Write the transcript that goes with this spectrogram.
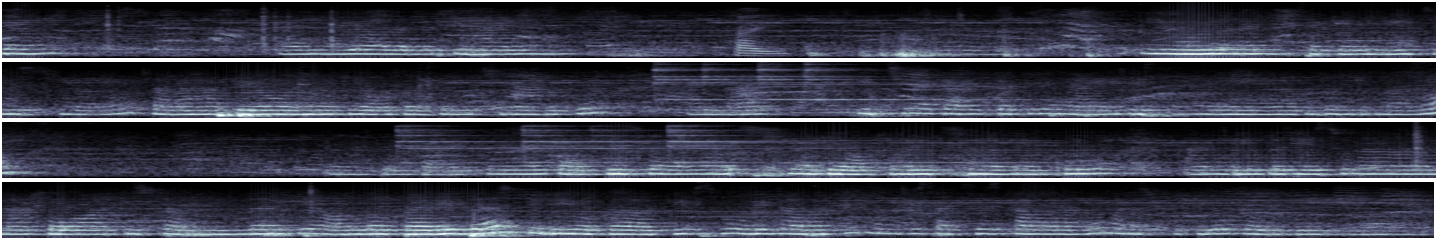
నమస్కారం. అండ్ వాళ్ళందరికీ హాయ్. హాయ్. ఈ మూవీలో నేను సెకండ్ లీడ్ చేస్తున్నాను. చాలా హ్యాపీగా ఉంది నాకు అవకాశం ఇచ్చినందుకు అండ్ నాకు ఇచ్చిన క్యారెక్టర్కి నేను న్యాయం చేస్తానని అనుకుంటున్నాను. Character thank you so much నాకు ఆఫర్ ఇచ్చినందుకు అండ్ దీంట్లో చేస్తున్న నా కో ఆర్టిస్ట్ అందరికీ ఆల్ ద వెరీ బెస్ట్ ఇది ఒక కిడ్స్ మూవీ కాబట్టి మంచి సక్సెస్ కావాలని మనస్ఫూర్తిగా కోరుకుంటున్నాను.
